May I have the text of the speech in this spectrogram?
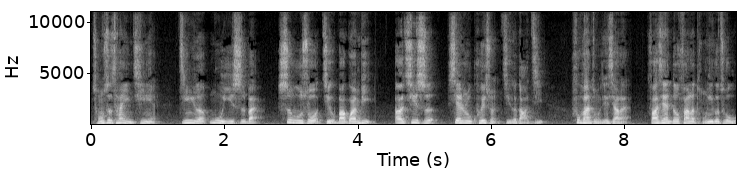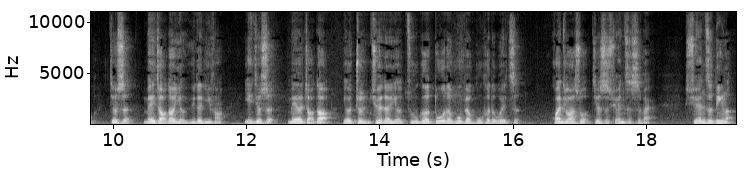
从事餐饮七年。经历了木一失败、事务所酒吧关闭、二七十陷入亏损几个打击，复盘总结下来，发现都犯了同一个错误，就是没找到有余的地方，也就是没有找到有准确的、有足够多的目标顾客的位置。换句话说，就是选址失败。选址定了，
